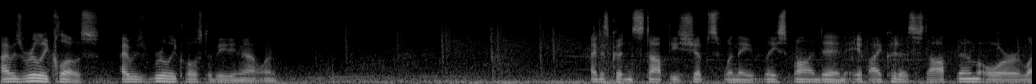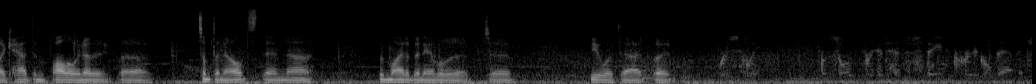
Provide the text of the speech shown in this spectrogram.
I was really close. I was really close to beating that one. I just couldn't stop these ships when they, they spawned in. If I could have stopped them or like had them follow another uh, something else, then uh, we might have been able to, to deal with that. But We're fleet. Assault frigate has sustained critical damage.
